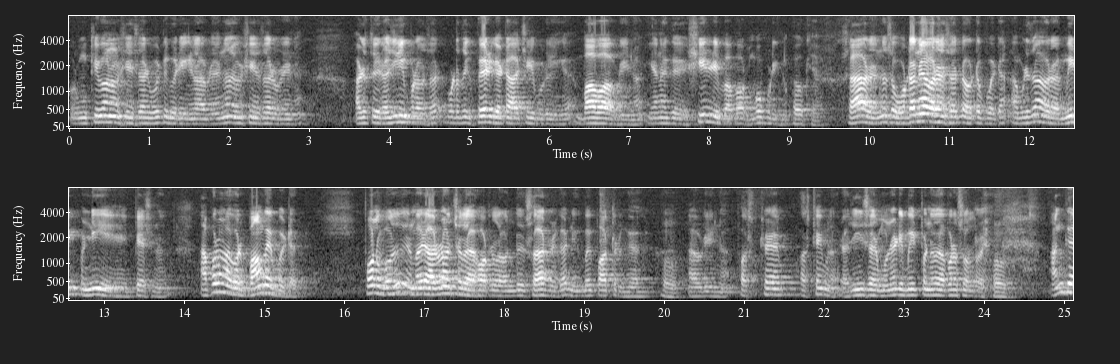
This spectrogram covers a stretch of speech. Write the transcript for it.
ஒரு முக்கியமான விஷயம் சார் வீட்டுக்கு வரீங்களா அப்படின்னு. விஷயம் சார் அப்படின்னு. அடுத்து ரஜினி படம் சார். படத்துக்கு பேர் கேட்டால் ஆச்சரியப்படுவீங்க. பாபா அப்படின்னா. எனக்கு ஷீரடி பாபா ரொம்ப பிடிக்கும். ஓகே சார் என்ன சார் உடனே வரேன் சார் அவர்கிட்ட போயிட்டேன். அப்படி தான் அவரை மீட் பண்ணி பேசினது அப்புறம் அவர் பாம்பே போயிட்டார். போனபோது இந்த மாதிரி அருணாச்சல ஹோட்டலில் வந்து சார் இருக்கார் நீங்கள் போய் பார்த்துருங்க அப்படின்னா. ஃபஸ்ட் டைம் ஃபஸ்ட் டைமில் ரஜினி சார் முன்னாடி மீட் பண்ணது அப்புறம் சொல்கிறேன் அங்கே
